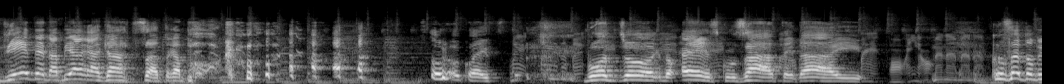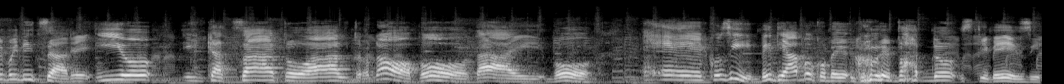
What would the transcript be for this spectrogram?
viene la mia ragazza tra poco. Solo questo. Buongiorno. Eh, scusate, dai. Cosa dovevo iniziare? Io incazzato altro? No, boh, dai, boh. E così, vediamo come, come vanno sti mesi.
